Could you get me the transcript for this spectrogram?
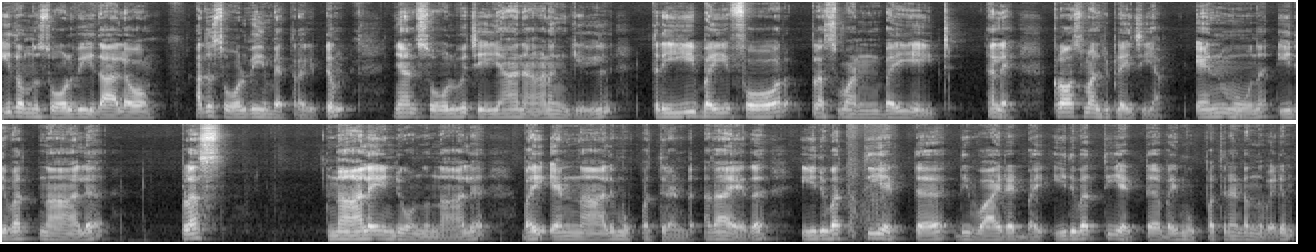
ഇതൊന്ന് സോൾവ് ചെയ്താലോ? അത് സോൾവ് ചെയ്യുമ്പോൾ എത്ര കിട്ടും? ഞാൻ സോൾവ് ചെയ്യാനാണെങ്കിൽ three by four plus one by eight അല്ലേ? ക്രോസ് മൾട്ടിപ്ലൈ ചെയ്യാം. എൺ മൂന്ന് ഇരുപത്തിനാല് പ്ലസ് നാല് ഇന്റു ഒന്ന് നാല് ബൈ എൺ നാല് മുപ്പത്തിരണ്ട്. അതായത് ഇരുപത്തിയെട്ട് ഡിവൈഡഡ് ബൈ ഇരുപത്തിയെട്ട് ബൈ മുപ്പത്തിരണ്ടെന്ന് വരും.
